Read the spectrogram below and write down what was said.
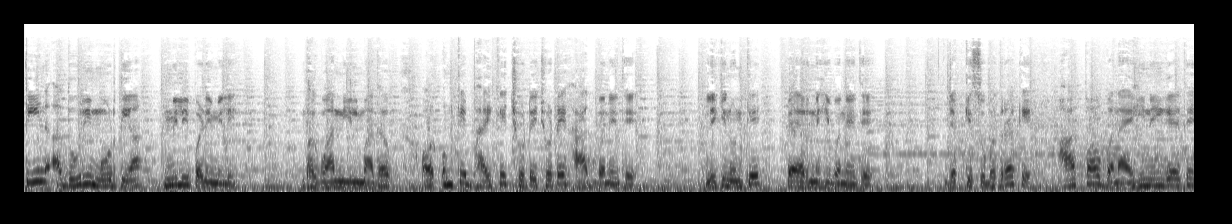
तीन अधूरी मूर्तियाँ मिली पड़ी मिली। भगवान नील माधव और उनके भाई के छोटे छोटे हाथ बने थे, लेकिन उनके पैर नहीं बने थे, जबकि सुभद्रा के हाथ पाव बनाए ही नहीं गए थे।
